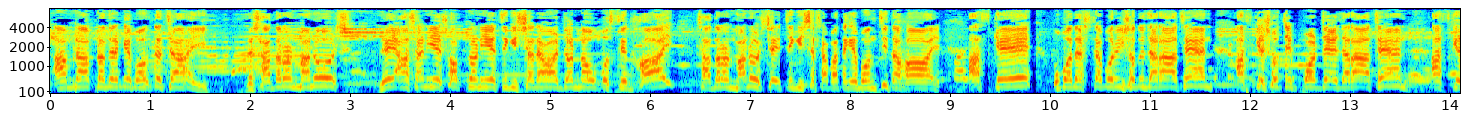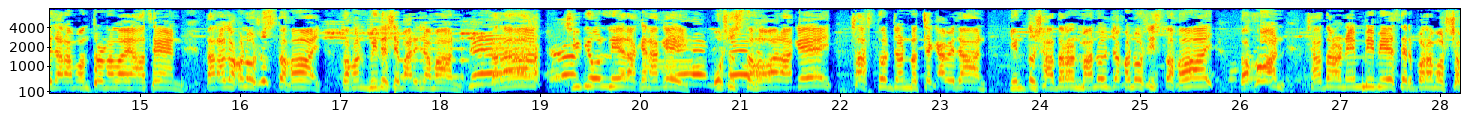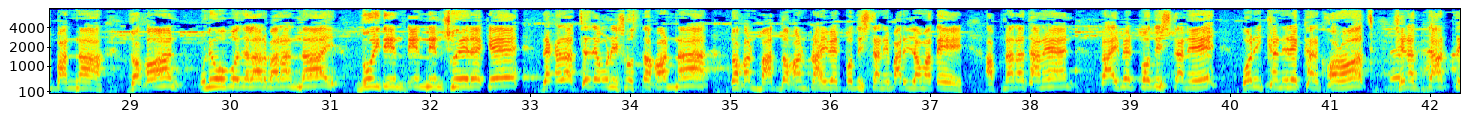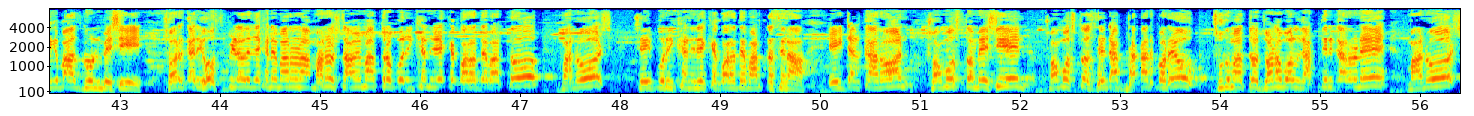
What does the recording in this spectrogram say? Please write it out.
আমরা আপনাদেরকে বলতে চাই যে সাধারণ মানুষ যে আশা নিয়ে, স্বপ্ন নিয়ে চিকিৎসা নেওয়ার জন্য উপস্থিত হয়, সাধারণ মানুষ সেই চিকিৎসা সেবা থেকে বঞ্চিত হয়। আজকে উপদেষ্টা পরিষদে যারা আছেন, আজকে সচিব পর্যায়ে যারা আছেন, আজকে যারা মন্ত্রণালয়ে আছেন, তারা যখন অসুস্থ হয়, তখন বিদেশে বাড়ি জমান। তারা শিডিউল নিয়ে রাখেন আগে, অসুস্থ হওয়ার আগেই স্বাস্থ্যের জন্য চেক আপে যান। কিন্তু সাধারণ মানুষ যখন অসুস্থ হয়, তখন সাধারণ এমবিবিএস এর পরামর্শ পান না। যখন উনি উপজেলার বারান্দায় দুই দিন, তিন দিন শুয়ে রেখে দেখা যাচ্ছে যে উনি সুস্থ হন না, তখন বাধ্য হন প্রাইভেট প্রতিষ্ঠানে পাড়ি জমাতে। আপনারা জানেন প্রাইভেট প্রতিষ্ঠানে পরীক্ষা নিরীক্ষার খরচ, সেটা চার থেকে পাঁচ গুণ বেশি। সরকারি হসপিটালে যেখানে মানুষ নামে মাত্র পরীক্ষা নিরীক্ষা করাতে পারতো, মানুষ সেই পরীক্ষা নিরীক্ষা করাতে পারতেছে না। এইটার কারণ, সমস্ত মেশিন সমস্ত সেট থাকার পরেও শুধুমাত্র জনবল ঘাটতির কারণে মানুষ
